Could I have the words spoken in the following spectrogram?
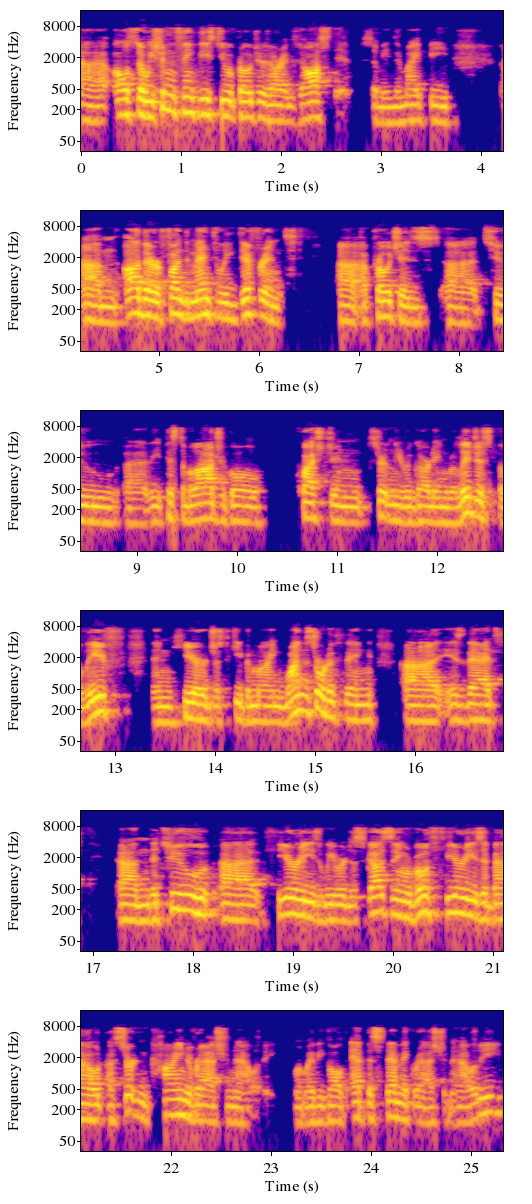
uh, also we shouldn't think these two approaches are exhaustive. So I mean, there might be um, other fundamentally different uh, approaches uh, to uh, the epistemological question, certainly regarding religious belief. And here, just to keep in mind, one sort of thing is that um, the two uh, theories we were discussing were both theories about a certain kind of rationality, what might be called epistemic rationality,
